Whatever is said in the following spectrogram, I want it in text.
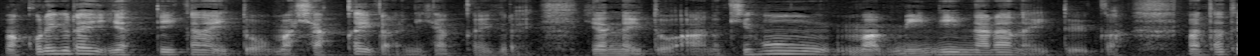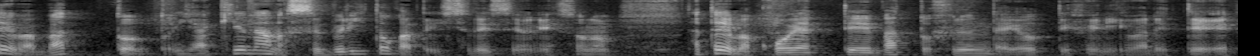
まあ、これぐらいやっていかないと、まあ、100回から200回ぐらいやんないと、あの、基本、まあ、身にならないというか、まあ、例えばバットと野球のあの素振りとかと一緒ですよね。その、例えばこうやってバット振るんだよっていうふうに言われて、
